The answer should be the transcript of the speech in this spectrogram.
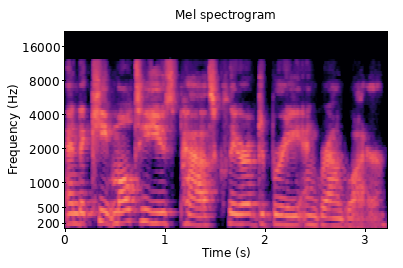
and to keep multi-use paths clear of debris and groundwater.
